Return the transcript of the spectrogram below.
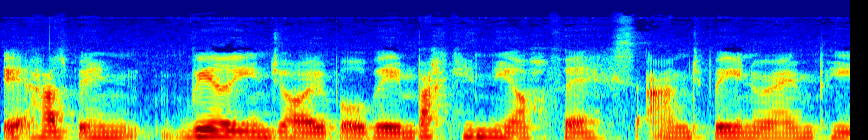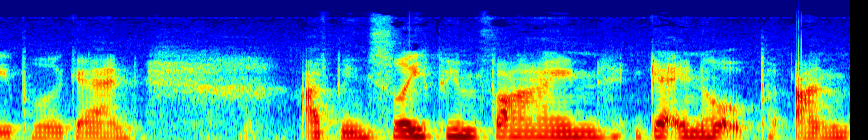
it has been really enjoyable being back in the office and being around people again. I've been sleeping fine, getting up, and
